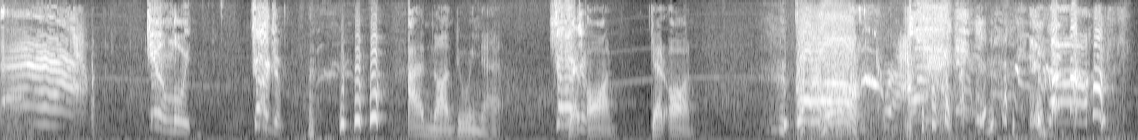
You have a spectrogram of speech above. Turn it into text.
Ah! Get him, Louis! Charge him! I'm not doing that. Charge Get him! on. Get on. Criminal!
